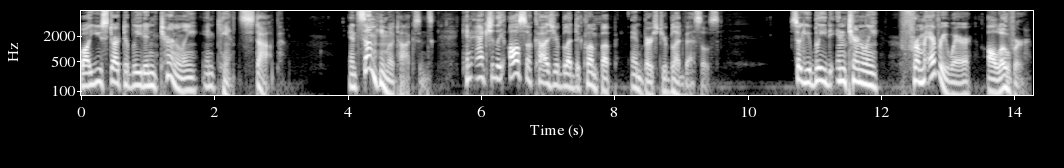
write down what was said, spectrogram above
while you start to bleed internally and can't stop. And some hemotoxins can actually also cause your blood to clump up and burst your blood vessels. So you bleed internally from everywhere, all over.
